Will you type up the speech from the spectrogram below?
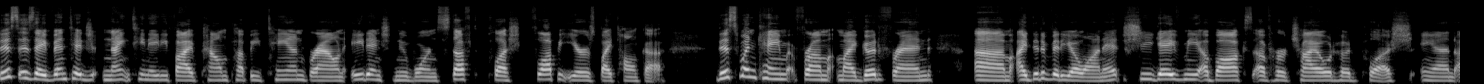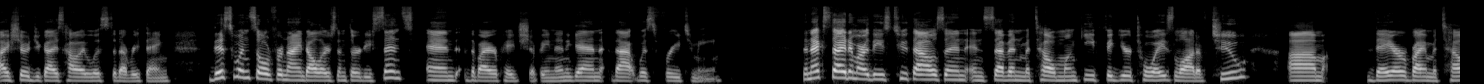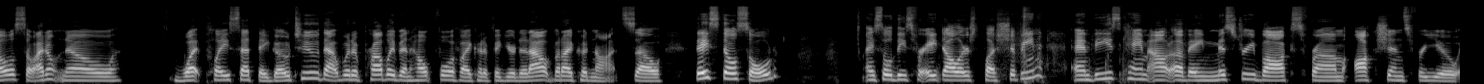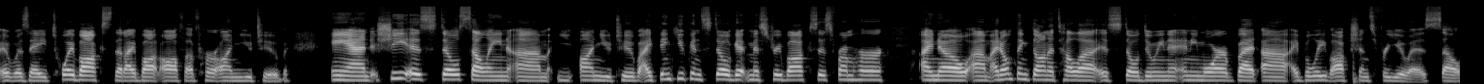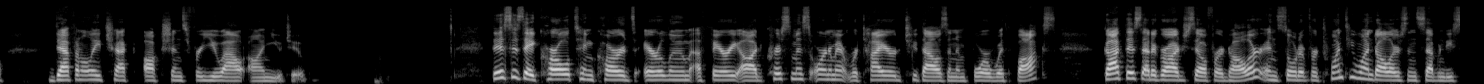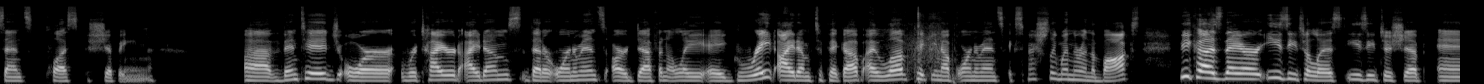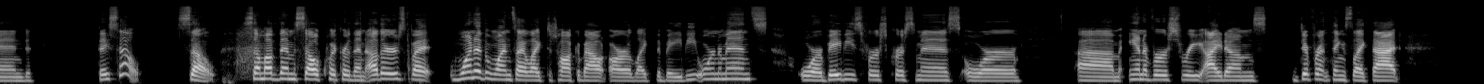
This is a vintage 1985 pound puppy tan brown 8 inch newborn stuffed plush floppy ears by Tonka. This one came from my good friend. Um, I did a video on it. She gave me a box of her childhood plush, and I showed you guys how I listed everything. This one sold for $9.30, and the buyer paid shipping. And again, that was free to me. The next item are these 2007 Mattel Monkey figure toys, a lot of two. Um, they are by Mattel, so I don't know what playset they go to. That would have probably been helpful if I could have figured it out, but I could not. So they still sold. I sold these for $8 plus shipping. And these came out of a mystery box from Auctions for You. It was a toy box that I bought off of her on YouTube. And she is still selling um, on YouTube. I think you can still get mystery boxes from her. I know, um, I don't think Donatella is still doing it anymore, but uh, I believe Auctions for You is. So definitely check Auctions for You out on YouTube. This is a Carlton Cards Heirloom, a Fairy Odd Christmas ornament, retired 2004 with box. Got this at a garage sale for a dollar and sold it for $21.70 plus shipping. Uh, vintage or retired items that are ornaments are definitely a great item to pick up. I love picking up ornaments, especially when they're in the box, because they are easy to list, easy to ship, and they sell. So some of them sell quicker than others, but one of the ones I like to talk about are like the baby ornaments or baby's first Christmas or um, anniversary items, different things like that.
